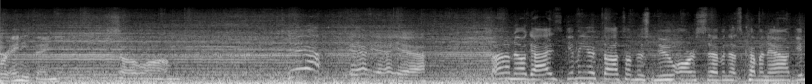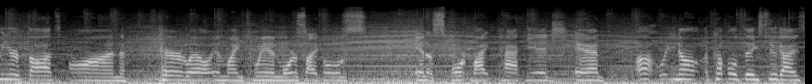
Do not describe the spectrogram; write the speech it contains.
for anything. So, um, yeah, yeah, yeah, yeah. I don't know, guys. Give me your thoughts on this new R7 that's coming out. Give me your thoughts on parallel inline twin motorcycles in a sport bike package. And, uh, you know, a couple of things too, guys.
